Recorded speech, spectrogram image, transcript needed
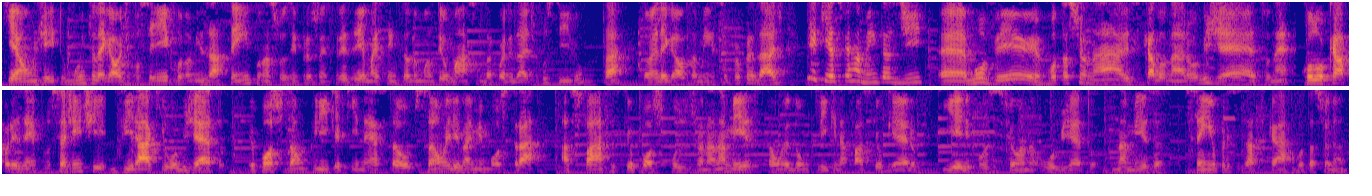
que é um jeito muito legal de você economizar tempo nas suas impressões 3D, mas tentando manter o máximo da qualidade possível, tá? Então é legal também essa propriedade. E aqui as ferramentas de é, mover, rotacionar, escalonar o objeto, né? Colocar, por exemplo, se a gente virar aqui o objeto, eu posso dar um clique aqui nesta opção, ele vai me mostrar as faces que eu posso posicionar na mesa. Então eu dou um clique na face que eu quero e ele posiciona o objeto na mesa sem eu precisar ficar rotacionando.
